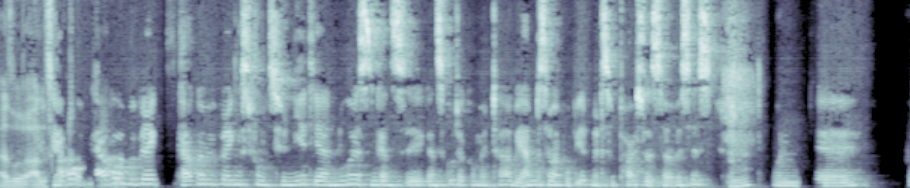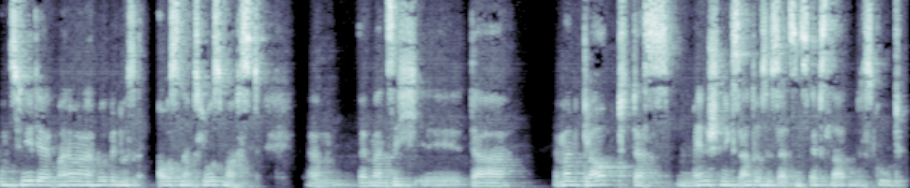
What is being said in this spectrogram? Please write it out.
Also alles Cargo, gut. Cargo übrigens, Cargo übrigens funktioniert ja nur, ist ein ganz, äh, ganz guter Kommentar. Wir haben das ja mal probiert mit so Parcel Services mhm. und äh, funktioniert ja meiner Meinung nach nur, wenn du es ausnahmslos machst. Ähm, wenn man sich äh, da, wenn man glaubt, dass ein Mensch nichts anderes ist als ein selbstladendes Gut,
